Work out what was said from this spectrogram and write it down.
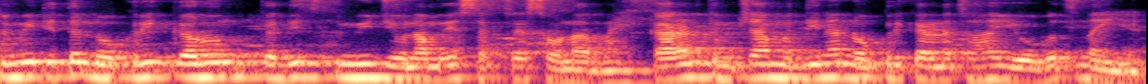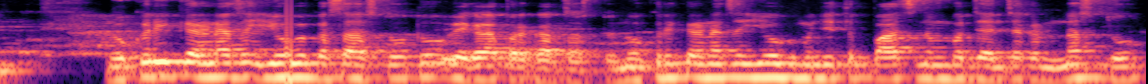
तुम्ही तिथं नोकरी करून कधीच तुम्ही जीवनामध्ये सक्सेस होणार नाही. कारण तुमच्यामध्ये ना नोकरी करण्याचा हा योगच नाही आहे नोकरी करण्याचा योग कसा असतो? तो वेगळ्या प्रकारचा असतो. नोकरी करण्याचा योग म्हणजे तो पाच नंबर ज्यांच्याकडे नसतो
